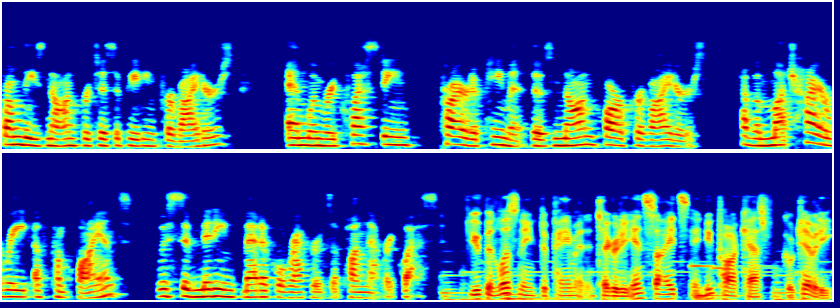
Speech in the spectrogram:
from these non-participating providers. And when requesting prior to payment, those non-par providers have a much higher rate of compliance with submitting medical records upon that request. You've been listening to Payment Integrity Insights, a new podcast from Cotiviti.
